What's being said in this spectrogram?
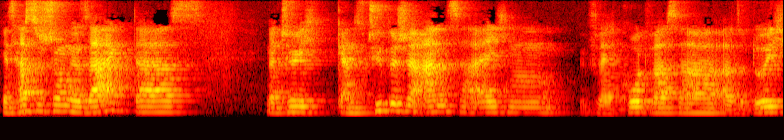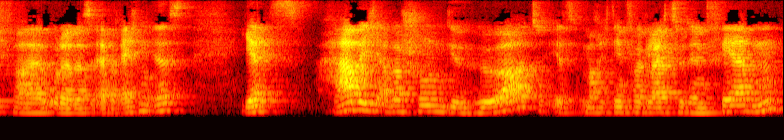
Jetzt hast du schon gesagt, dass natürlich ganz typische Anzeichen, vielleicht Kotwasser, also Durchfall oder das Erbrechen ist. Jetzt habe ich aber schon gehört, jetzt mache ich den Vergleich zu den Pferden.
